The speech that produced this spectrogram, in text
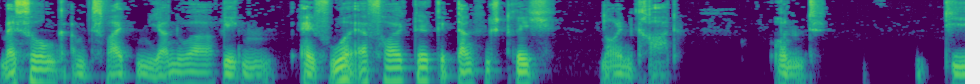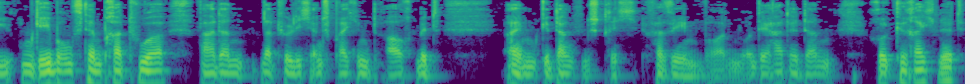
Messung am 2. Januar gegen 11 Uhr erfolgte, Gedankenstrich 9 Grad. Und die Umgebungstemperatur war dann natürlich entsprechend auch mit einem Gedankenstrich versehen worden. Und er hatte dann rückgerechnet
